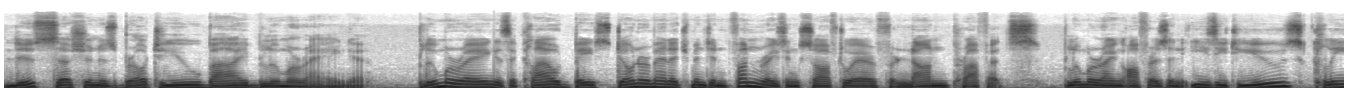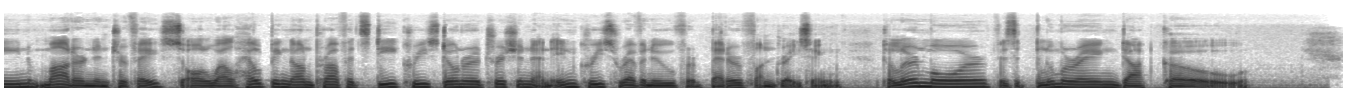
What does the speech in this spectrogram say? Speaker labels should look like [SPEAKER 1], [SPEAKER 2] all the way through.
[SPEAKER 1] This session is brought to you by Bloomerang. Bloomerang is a cloud based donor management and fundraising software for nonprofits. Bloomerang offers an easy to use, clean, modern interface, all while helping nonprofits decrease donor attrition and increase revenue for better fundraising. To learn more, visit bloomerang.co.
